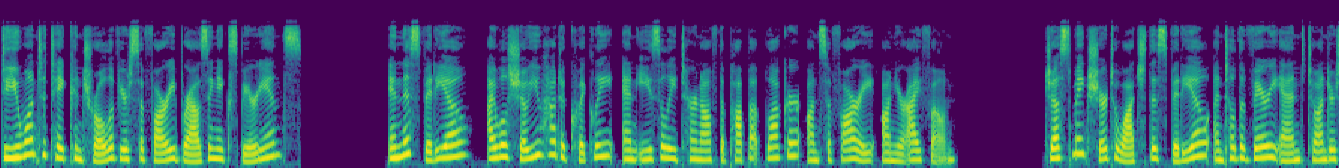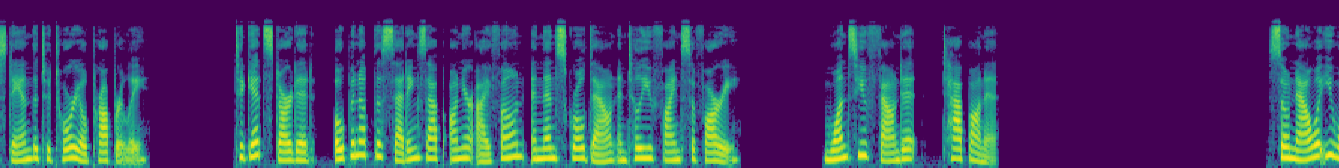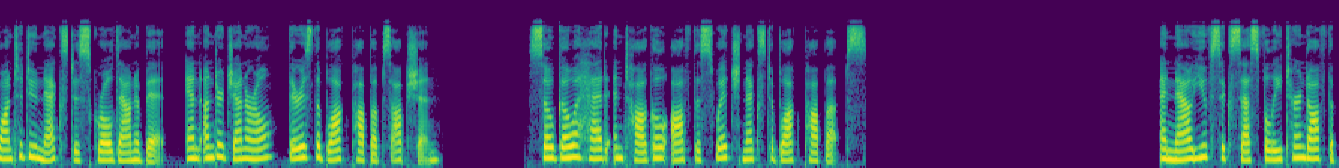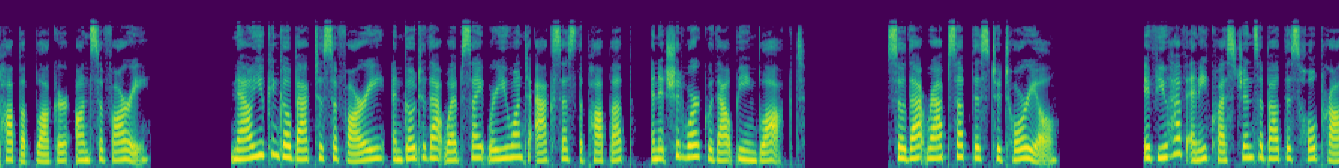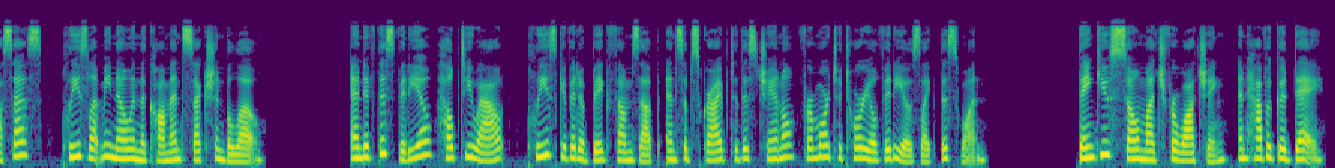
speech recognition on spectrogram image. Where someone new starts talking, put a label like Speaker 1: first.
Speaker 1: Do you want to take control of your Safari browsing experience? In this video, I will show you how to quickly and easily turn off the pop-up blocker on Safari on your iPhone. Just make sure to watch this video until the very end to understand the tutorial properly. To get started, open up the Settings app on your iPhone and then scroll down until you find Safari. Once you've found it, tap on it. So now what you want to do next is scroll down a bit, and under General, there is the Block Pop-ups option. So go ahead and toggle off the switch next to Block Pop-ups. And now you've successfully turned off the pop-up blocker on Safari. Now you can go back to Safari and go to that website where you want to access the pop-up, and it should work without being blocked. So that wraps up this tutorial. If you have any questions about this whole process, please let me know in the comments section below. And if this video helped you out, please give it a big thumbs up and subscribe to this channel for more tutorial videos like this one. Thank you so much for watching and have a good day.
